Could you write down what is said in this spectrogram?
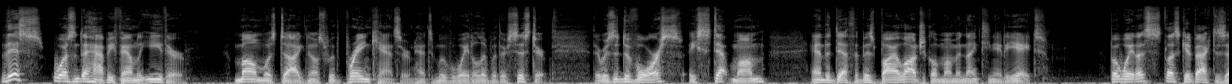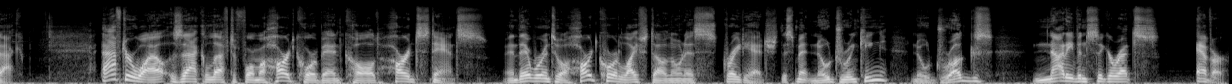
This wasn't a happy family either. Mom was diagnosed with brain cancer and had to move away to live with her sister. There was a divorce, a stepmom, and the death of his biological mom in 1988. But wait, let's let's get back to Zack. After a while, Zack left to form a hardcore band called Hard Stance, and they were into a hardcore lifestyle known as straight edge. This meant no drinking, no drugs, not even cigarettes, ever.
